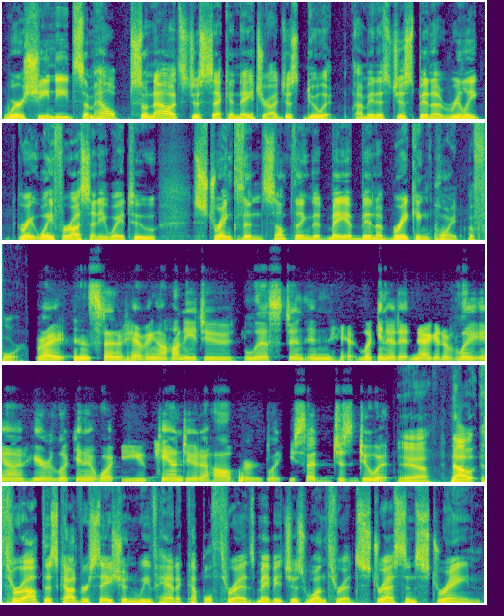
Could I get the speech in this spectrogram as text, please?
where she needs some help. So now it's just second nature. I just do it. I mean, it's just been a really great way for us anyway to strengthen something that may have been a breaking point before. Right. Instead of having a honey-do list and, and looking at it negatively, you know, you're looking at what you can do to help, or like you said, just do it. Yeah. Now, throughout this conversation, we've had a couple threads, maybe it's just one thread stress and strain.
